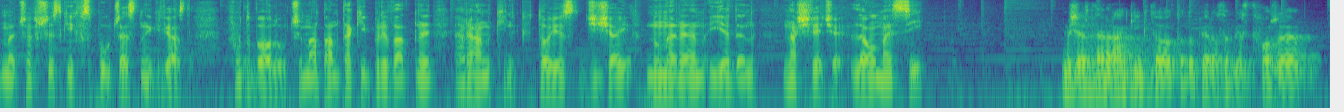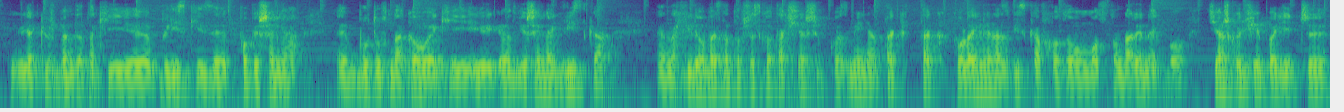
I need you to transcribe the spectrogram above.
mecze wszystkich współczesnych gwiazd futbolu. Czy ma pan taki prywatny ranking? Kto jest dzisiaj numerem jeden na świecie? Leo Messi? Myślę, że ten ranking to, to dopiero sobie stworzę, jak już będę taki e, bliski z powieszenia e, butów na kołek i, i odwieszenia gwizdka. E, Na chwilę obecną to wszystko tak się szybko zmienia, tak, tak kolejne nazwiska wchodzą mocno na rynek, bo ciężko dzisiaj powiedzieć, czy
